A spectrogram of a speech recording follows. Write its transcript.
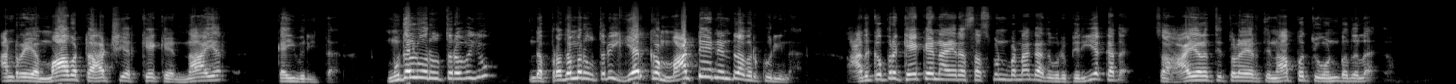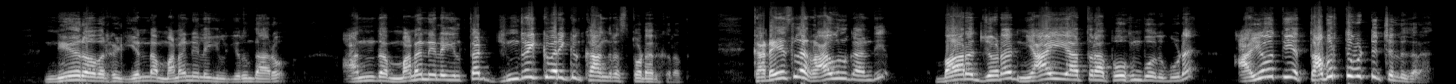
அன்றைய மாவட்ட ஆட்சியர் கே. கே. நாயர் கைவிரித்தார். முதல்வர் உத்தரவையும் இந்த பிரதமர் உத்தரவு ஏற்க மாட்டேன் என்று அவர் கூறினார். அதுக்கப்புறம் கே. கே. நாயரை சஸ்பெண்ட் பண்ணாங்க. அது ஒரு பெரிய கதை. ஸோ ஆயிரத்தி தொள்ளாயிரத்தி நாற்பத்தி ஒன்பதுல நேரு அவர்கள் என்ன மனநிலையில் இருந்தாரோ அந்த மனநிலையில் தான் இன்றைக்கு வரைக்கும் காங்கிரஸ் தொடர்கிறது. கடைசியில் ராகுல் காந்தி பாரத் ஜோட நியாய யாத்திரா போகும்போது கூட அயோத்தியை தவிர்த்து விட்டு செல்லுகிறார்.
